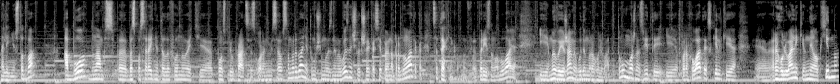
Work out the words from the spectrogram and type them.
на лінію 102, або до нам сп- безпосередньо телефонують е, по співпраці з органами місцевого самоврядування, тому що ми з ними визначили, якщо якась є певна проблематика, це техніка, ну, по-різному буває, і ми виїжджаємо і будемо регулювати. Тому можна звідти і порахувати, скільки е, регулювальників необхідно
